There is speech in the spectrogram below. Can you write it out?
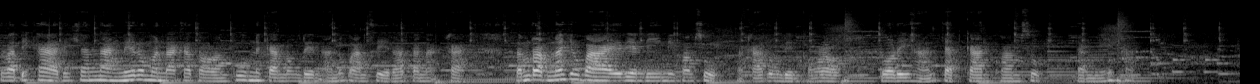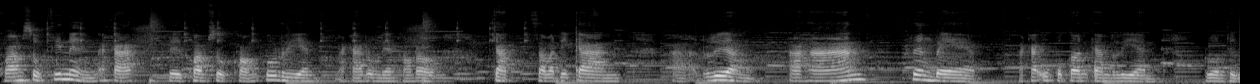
สวัสดีค่ะ ดิฉันนางนิรมนนาคาธรผู้อำนวยการโรงเรียนอนุบาลเสรัตนะค่ะสำหรับนโยบายเรียนดีมีความสุขนะคะ โรงเรียนของเราบริหารจัดการความสุขดังนี้ค่ะ ความสุขที่หนึ่งนะคะคือความสุขของผู้เรียนนะคะ โรงเรียนของเราจัดสวัสดิการเรื่องอาหาร เครื่องแบบนะคะอุปกรณ์การเรียน รวมถึง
